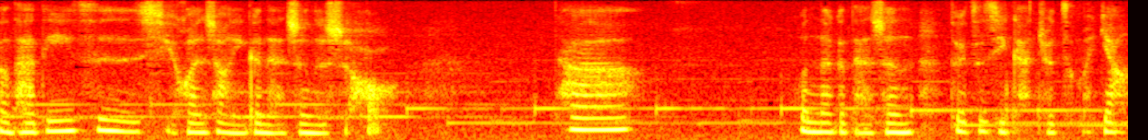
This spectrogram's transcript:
当她第一次喜欢上一个男生的时候，她问那个男生对自己感觉怎么样。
